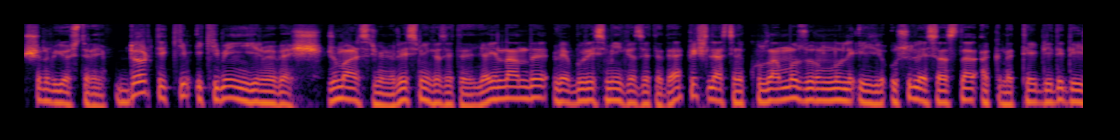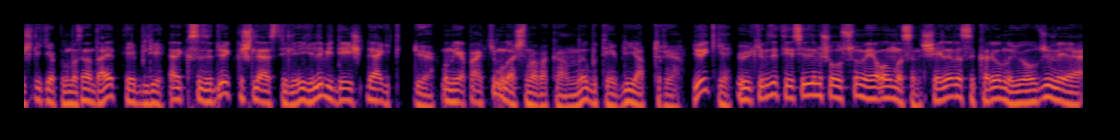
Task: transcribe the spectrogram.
şunu bir göstereyim. 4 Ekim 2025 Cumartesi günü resmi gazetede yayınlandı ve bu resmi gazetede kış lastiğini kullanma zorunluluğu ile ilgili usul ve esaslar hakkında tebliğde değişiklik yapılmasına dair tebliğ. Yani kısaca diyor ki kış lastiği ile ilgili bir değişikliğe gittik diyor. Bunu yapan kim? Ulaştırma Bakanlığı bu tebliği yaptırıyor. Diyor ki ülkemizde tescil edilmiş olsun veya olmasın şehirler arası karayolunda yolcu veya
